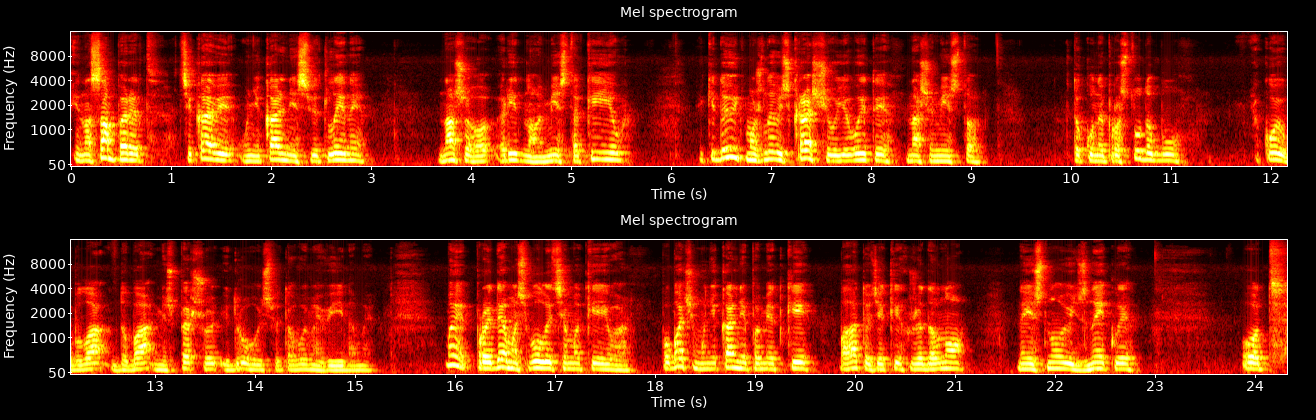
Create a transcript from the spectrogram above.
і насамперед цікаві унікальні світлини нашого рідного міста Київ, які дають можливість краще уявити наше місто в таку непросту добу, якою була доба між Першою і Другою світовими війнами. Ми пройдемось вулицями Києва, побачимо унікальні пам'ятки, багато з яких вже давно не існують, зникли. От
